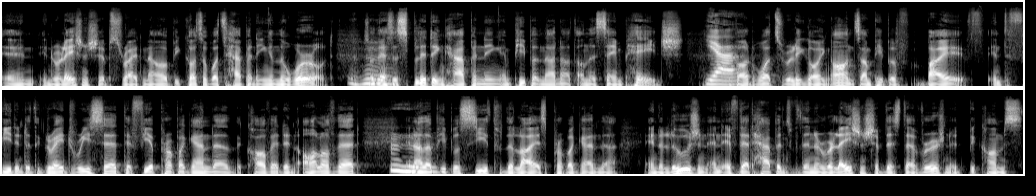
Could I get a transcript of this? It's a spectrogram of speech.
in, in relationships right now because of what's happening in the world. Mm-hmm. So there's a splitting happening and people are not on the same page yeah. about what's really going on. Some people buy into feed into the great reset, the fear propaganda, the COVID and all of that. Mm-hmm. And other people see through the lies, propaganda and illusion. And if that happens within a relationship, this diversion, it becomes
